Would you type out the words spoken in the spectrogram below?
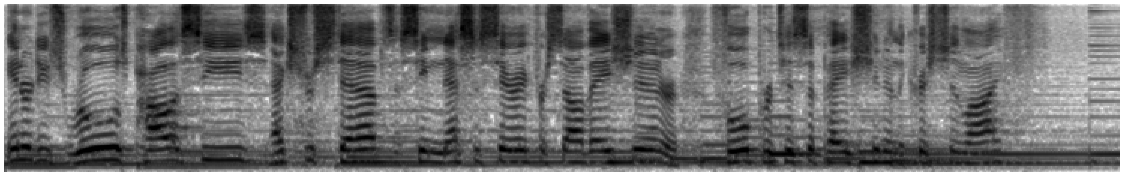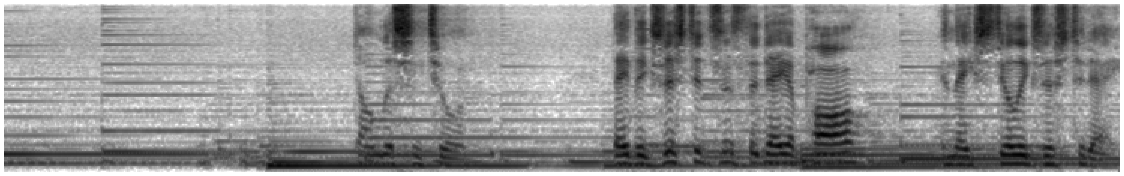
introduce rules, policies, extra steps that seem necessary for salvation or full participation in the Christian life? Don't listen to them. They've existed since the day of Paul, and they still exist today.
